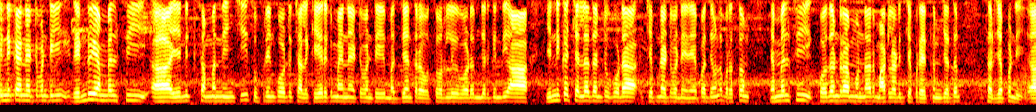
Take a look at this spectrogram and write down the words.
ఎన్నికైనటువంటి రెండు ఎమ్మెల్సీ ఎన్నిక సంబంధించి సుప్రీంకోర్టు చాలా కీలకమైనటువంటి మధ్యంతర ఉత్తర్వులు ఇవ్వడం జరిగింది. ఆ ఎన్నిక చెల్లదంటూ కూడా చెప్పినటువంటి నేపథ్యంలో ప్రస్తుతం ఎమ్మెల్సీ కోదండరామ్ ఉన్నారు. మాట్లాడించే ప్రయత్నం చేద్దాం. సార్ చెప్పండి. ఆ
